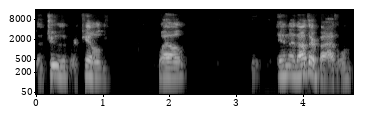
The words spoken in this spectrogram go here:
the two that were killed. Well, in another battle,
